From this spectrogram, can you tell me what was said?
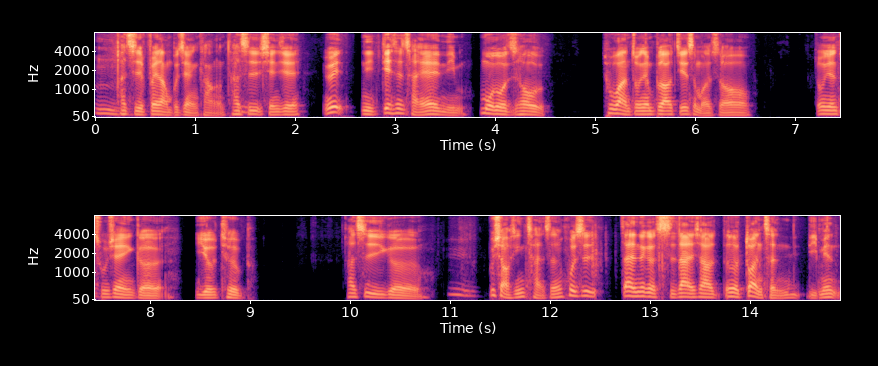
嗯，它其实非常不健康，它是衔接，因为你电视产业你没落之后，突然中间不知道接什么的时候，中间出现一个。YouTube，它是一个嗯。不小心产生，或是在那个时代下那个断层里面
